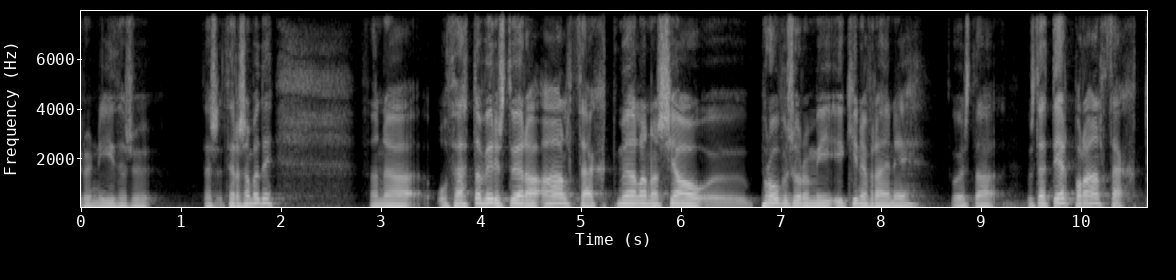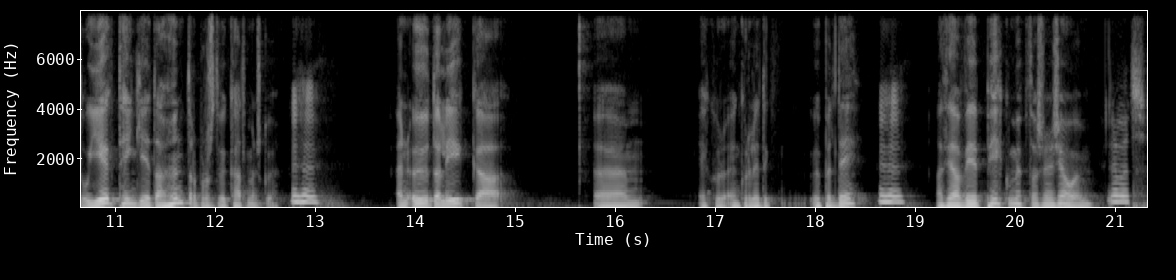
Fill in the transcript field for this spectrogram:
í rauninni í þessu, þessu þeirra sambandi þannig að, og þetta virðist vera alþekkt meðal annars hjá uh, prófessorum í, í kynjafræðinni þú veist að, veist, þetta er bara alþekkt og ég tengi þetta 100% við kallmennsku Mhm. en auðvitað líka um, einhver, einhver leiti uppeldi Mhm. að því að við pikkum upp það sem við sjáum Einmitt.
